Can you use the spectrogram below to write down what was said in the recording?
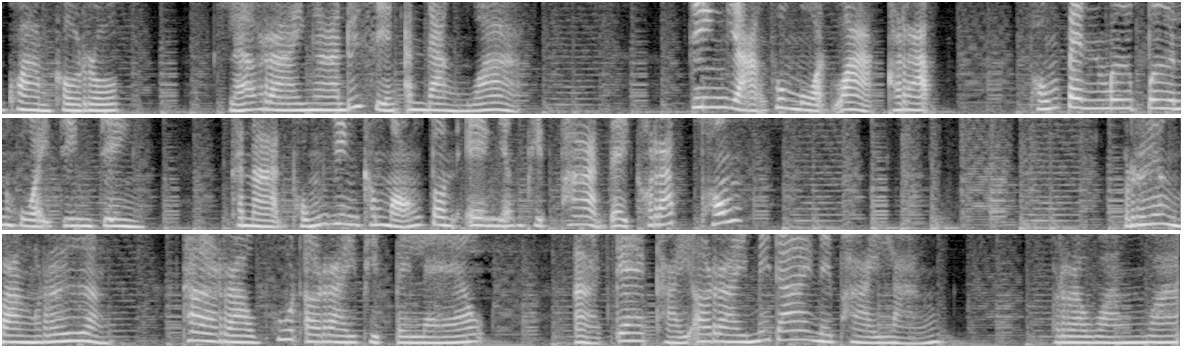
ำความเคารพ และรายงานด้วยเสียงอันดังว่า จริงอย่างผู้หมวดว่าครับ ผมเป็นมือปืนห่วยจริง ๆ ขนาดผมยิงขมองตนเองยังผิดพลาดได้ครับผมเรื่องบางเรื่อง ถ้าเราพูดอะไรผิดไปแล้ว ก้ไขอะไรไม่ได้ในภายหลัง ระวังไว้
